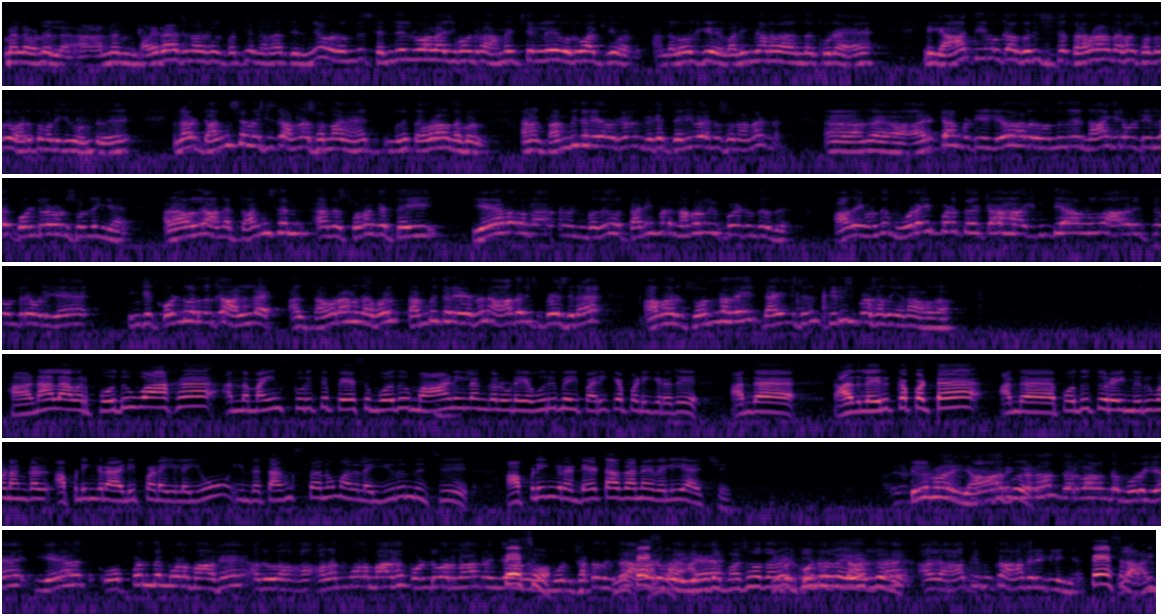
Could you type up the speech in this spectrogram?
மேல ஒண்ணும் இல்ல. அண்ணன் கலைராஜன் அவர்கள் பத்தி நல்லா தெரியும். அவர் வந்து செந்தில் பாலாஜி போன்ற அமைச்சர்களே உருவாக்கியவர். அந்த அளவுக்கு வலிமையானதா இருந்தா கூட இன்னைக்கு அதிமுக குறித்து தவறான தகவல் சொல்றது வருத்தம் அளிக்குது ஒன்று. அதனால டங்ஷன் விஷயத்தை அண்ணன் சொன்னாங்க. மிக தவறான தகவல். ஆனால் தம்பிதுரை அவர்கள் மிக தெளிவா என்ன சொன்னாங்கன்னா அந்த அரிட்டாம்பட்டியிலயோ அல்லது வந்து நாகிரப்பட்டியில கொண்டு வரணும்னு சொல்லிங்க அதாவது அந்த டங்ஷன் அந்த சுரங்கத்தை ஏலவகாரம் என்பது ஒரு தனிப்பட்ட நபர்களுக்கு போயிட்டு இருந்தது. அதை வந்து முறைப்படுத்துவதற்காக இந்தியாவிலும் ஆதரிச்சது ஒன்றே ஒழிய இங்க கொண்டு வரதுக்கு அல்ல. அது தவறான தகவல். தம்பித்துறை ஆதரிச்சு பேசல. அவர் சொன்னதை தயவு செய்து திருச்சி பேசாதீங்கன்னா அவ்வளவுதான். ஆனால் அவர் பொதுவாக அந்த மைன்ஸ் குறித்து பேசும்போது மாநிலங்களுடைய உரிமை பறிக்கப்படுகிறது. அந்த அதில் இருக்கப்பட்ட அந்த பொதுத்துறை நிறுவனங்கள் அப்படிங்கிற அடிப்படையிலையும் இந்த தங்ஸ்தனும் அதில் இருந்துச்சு அப்படிங்கிற டேட்டா தானே வெளியாச்சு? இல்ல மேடம் யாருக்கு வேணா தரலாம் இந்த முறையை. ஏல ஒப்பந்தம் மூலமாக அது அதன் மூலமாக கொண்டு வரலாம் சட்டத்துக்கு அதிமுக ஆதரிக்கலீங்க. பேசலாம்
